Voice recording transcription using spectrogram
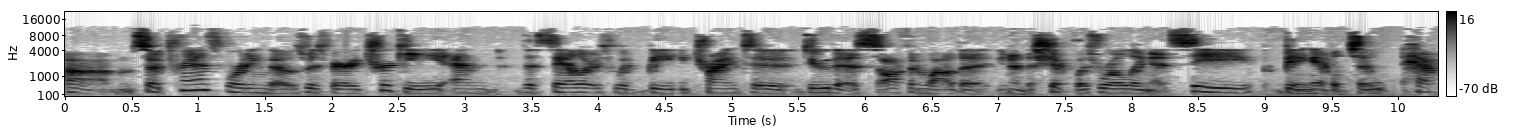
Um, so transporting those was very tricky, and the sailors would be trying to do this often while the you know the ship was rolling at sea, being able to have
